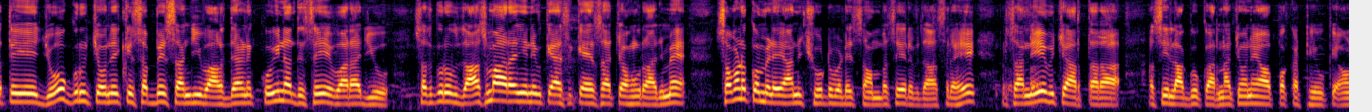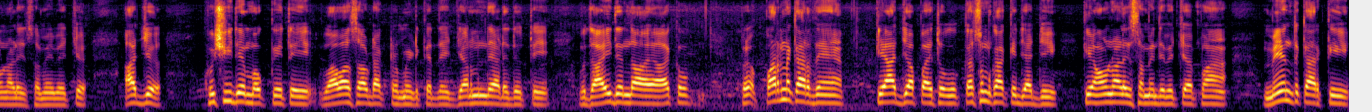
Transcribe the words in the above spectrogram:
ਅਤੇ ਜੋ ਗੁਰੂ ਚਾਹੁੰਦੇ ਕਿ ਸਭੇ ਸਾਂਝੀ ਵਾਲ ਦੇਣ ਕੋਈ ਨਾ ਦਿਸੇ ਵਾਰਾ ਜਿਓ। ਸਤਿਗੁਰੂ ਰਵਿਦਾਸ ਮਹਾਰਾਜ ਜੀ ਨੇ ਵੀ ਕੈਸ ਕੈਸਾ ਚਾਹੂੰ ਰਾਜ ਮੈਂ ਸਵਣ ਕੋ ਮਿਲੇ ਅਨ ਛੋਟ ਵੱਡੇ ਸੰਬਸੇ ਰਵਿਦਾਸ ਰਹੇ। ਪਰ ਸਾਨੂੰ ਇਹ ਵਿਚਾਰਧਾਰਾ ਅਸੀਂ ਲਾਗੂ ਕਰਨਾ ਚਾਹੁੰਦੇ ਹਾਂ, ਆਪਾਂ ਇਕੱਠੇ ਹੋ ਕੇ ਆਉਣ ਵਾਲੇ ਸਮੇਂ ਵਿੱਚ ਅੱਜ ਖੁਸ਼ੀ ਦੇ ਮੌਕੇ ਤੇ ਬਾਬਾ ਸਾਹਿਬ ਡਾਕਟਰ ਅੰਬੇਡਕਰ ਦੇ ਜਨਮ ਦਿਹਾੜੇ ਦੇ ਉੱਤੇ ਵਧਾਈ ਦਿੰਦਾ ਹੋਇਆ ਇੱਕ ਪਰਨ ਕਰਦੇ ਹਾਂ ਕਿ ਅੱਜ ਆਪਾਂ ਇਥੋਂ ਕਸਮ ਖਾ ਕੇ ਜਾਜੇ ਕਿ ਆਉਣ ਵਾਲੇ ਸਮੇਂ ਦੇ ਵਿੱਚ ਆਪਾਂ ਮਿਹਨਤ ਕਰਕੇ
